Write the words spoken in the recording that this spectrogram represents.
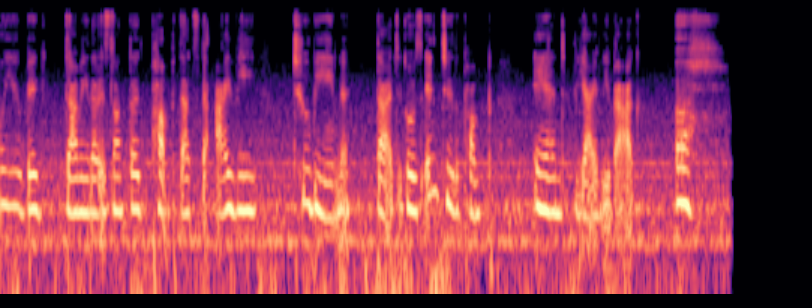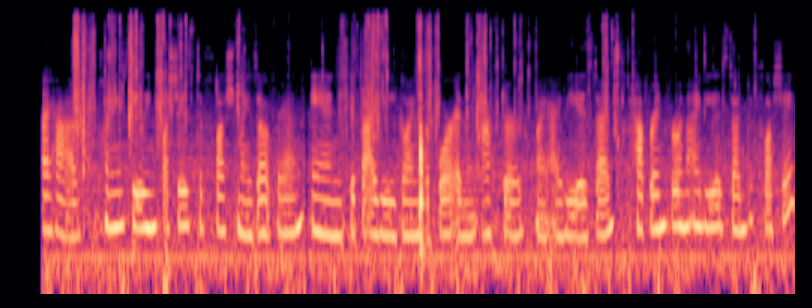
you big dummy, that is not the pump. That's the IV tubing that goes into the pump and the IV bag. Ugh. I have plenty of saline flushes to flush my Zofran and get the IV going before and then after my IV is done. Heparin for when the IV is done to flush it.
